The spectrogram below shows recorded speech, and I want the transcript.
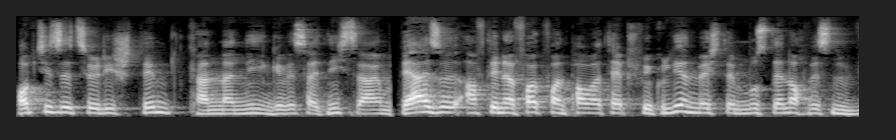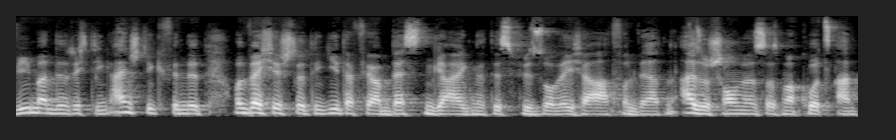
Ob diese Theorie stimmt, kann man in Gewissheit nicht sagen. Wer also auf den Erfolg von PowerTap spekulieren möchte, muss dennoch wissen, wie man den richtigen Einstieg findet und welche Strategie dafür am besten geeignet ist für so welche Art von Werten. Also schauen wir uns das mal kurz an.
